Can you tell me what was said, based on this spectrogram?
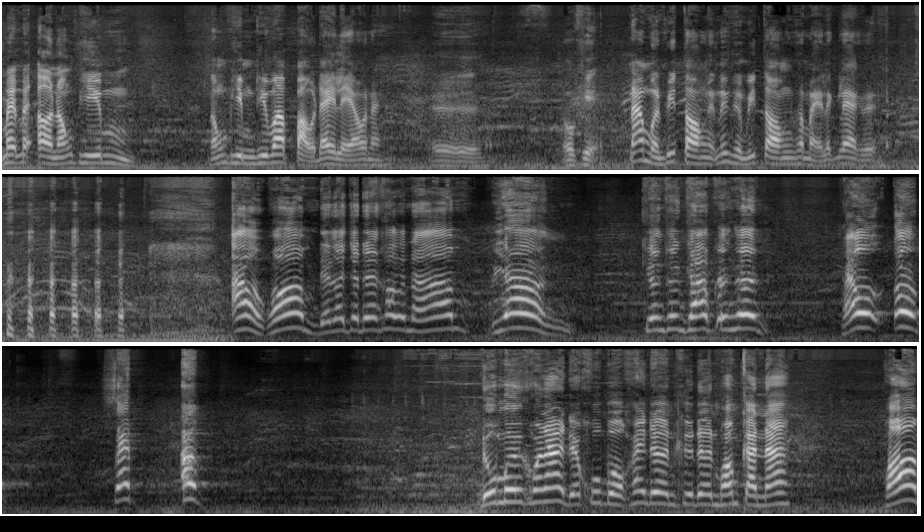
ไม่ไม่เออน้องพิมพ์ น้องพิมพ์ที่ว่าเป่าได้แล้วนะ เออ โอเค หน้าเหมือนพี่ตองเนี่ยนึกถึงพี่ตองสมัยแรก ๆ เลย อ้าวพร้อม เดี๋ยวเราจะเดินเข้าสนามหรือยังเครื่องขึ้นครับเครื่องขึ้น แถวตึ้งเซตอัพดูมือคนหนะเดี๋ยวครูโบกให้เดินคือเดินพร้อมกันนะ พร้อม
